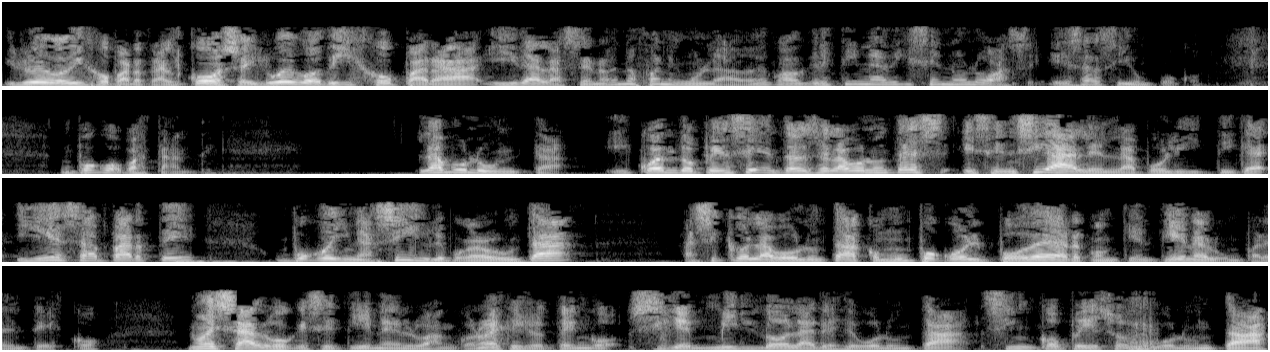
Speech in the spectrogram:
y luego dijo para tal cosa, y luego dijo para ir a la cena. No fue a ningún lado, ¿eh? cuando Cristina dice no lo hace, es así un poco, un poco bastante. La voluntad, y cuando pensé, entonces la voluntad es esencial en la política, y esa parte un poco inasible, porque la voluntad, así como la voluntad, como un poco el poder con quien tiene algún parentesco, no es algo que se tiene en el banco, no es que yo tengo 100 mil dólares de voluntad, 5 pesos de voluntad,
